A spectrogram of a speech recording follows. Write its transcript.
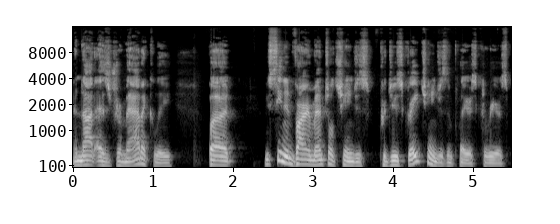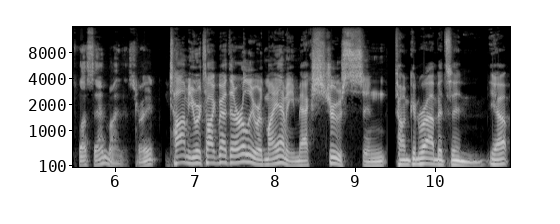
and not as dramatically, but we've seen environmental changes produce great changes in players' careers, plus and minus, right? Tom, you were talking about that earlier with Miami, Max Strus and Duncan Robinson. Yep.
